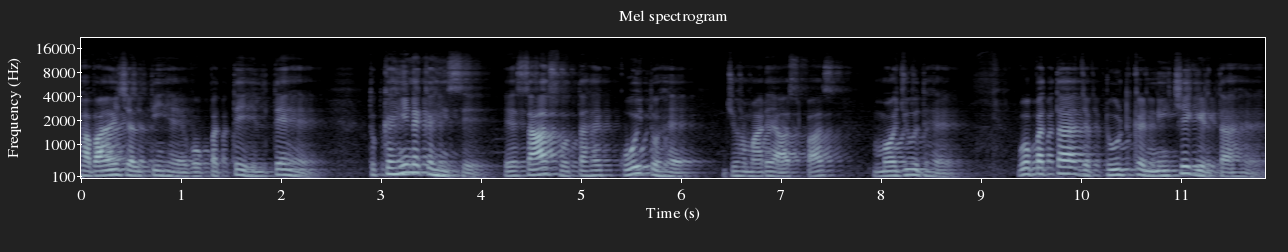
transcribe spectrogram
ہوائیں چلتی ہیں، وہ پتے ہلتے ہیں۔ تو کہیں نہ کہیں سے احساس ہوتا ہے، کوئی تو ہے جو ہمارے آس پاس موجود ہے۔ وہ پتہ جب ٹوٹ کر نیچے گرتا ہے،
